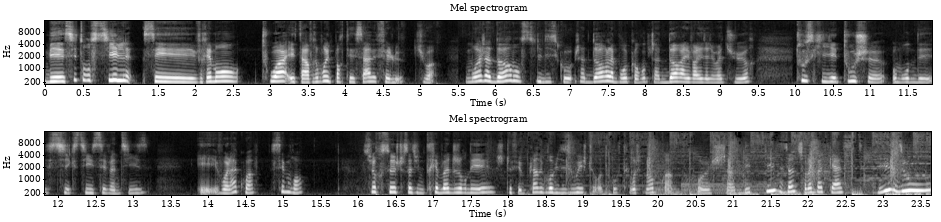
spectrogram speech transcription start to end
Mais si ton style, c'est vraiment toi et t'as vraiment de porter ça, fais-le, tu vois. Moi, j'adore mon style disco, j'adore la brocante, j'adore aller voir les voitures, tout ce qui est touche euh, au monde des 60s, 70s. Et voilà quoi, c'est moi. Sur ce, je te souhaite une très bonne journée, je te fais plein de gros bisous et je te retrouve très prochainement pour un prochain épisode sur le podcast. Bisous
